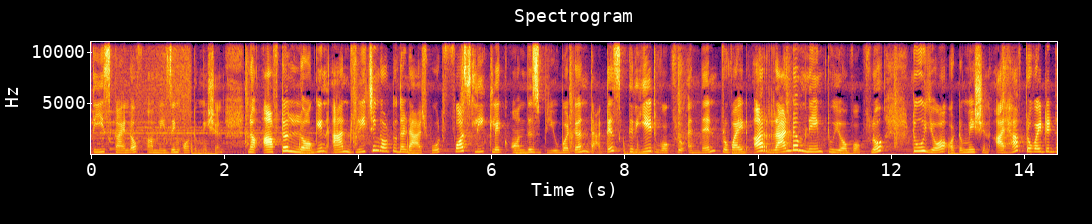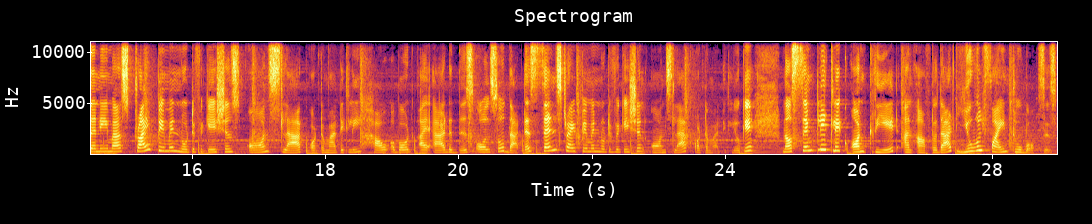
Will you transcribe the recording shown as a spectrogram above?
these kind of amazing automation. Now after login and reaching out to the dashboard, firstly click on this blue button that is create workflow and then provide a random name to your workflow to your automation. I have provided the name as Stripe payment notifications on Slack automatically. How about I add this also that is send Stripe payment notification on Slack automatically. Okay. Now simply click on create and after that you will find two boxes.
